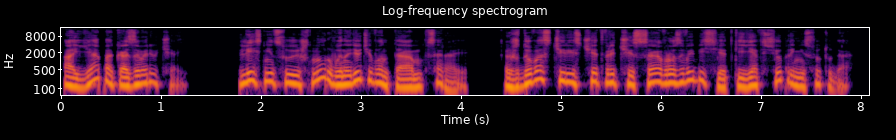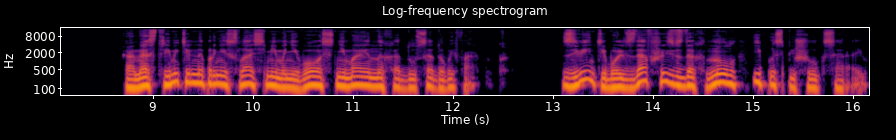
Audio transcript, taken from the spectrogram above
«А я пока заварю чай. Лестницу и шнур вы найдете вон там, в сарае. Жду вас через четверть часа в розовой беседке, я все принесу туда». Она стремительно пронеслась мимо него, снимая на ходу садовый фартук. Звентиболь, сдавшись, вздохнул и поспешил к сараю.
